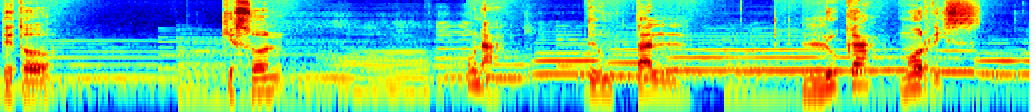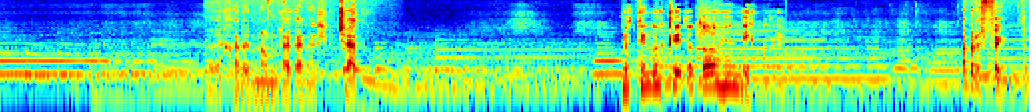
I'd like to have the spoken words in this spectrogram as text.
de todo. Que son una de un tal Luca Morris. Voy a dejar el nombre acá en el chat. Los tengo escritos todos en Discord. Ah, perfecto.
